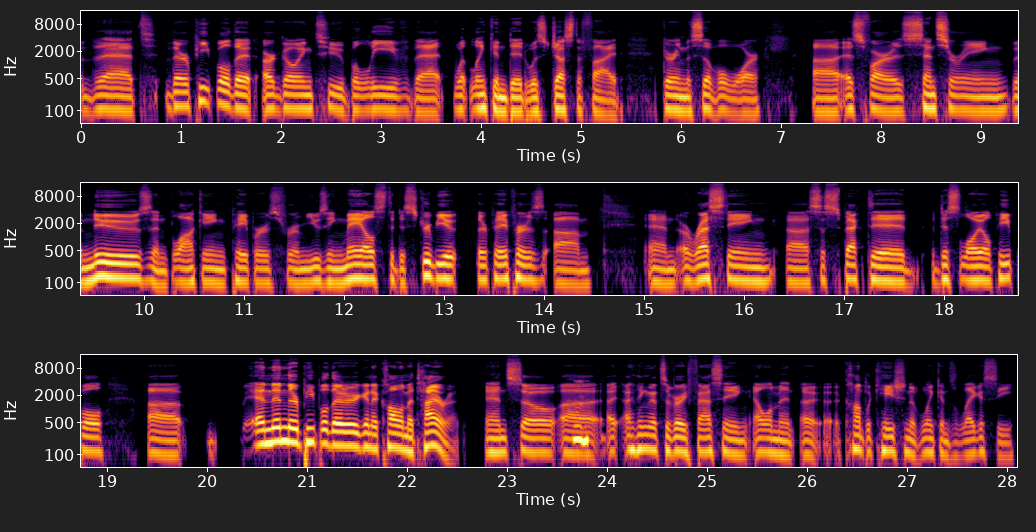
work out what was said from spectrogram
that there are people that are going to believe that what Lincoln did was justified during the Civil War. Uh, as far as censoring the news and blocking papers from using mails to distribute their papers, um, and arresting uh, suspected disloyal people. Uh, and then there are people that are going to call him a tyrant. And so uh, mm-hmm. I, I, think that's a very fascinating element, a, a complication of Lincoln's legacy.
